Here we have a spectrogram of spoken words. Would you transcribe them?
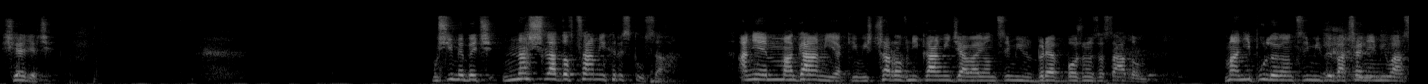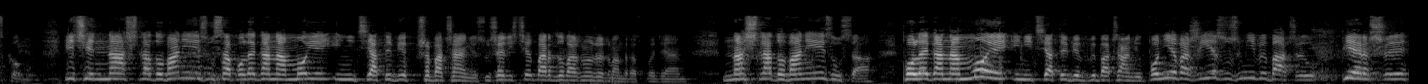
siedzieć. Musimy być naśladowcami Chrystusa, a nie magami, jakimiś czarownikami działającymi wbrew Bożym zasadom manipulującymi wybaczeniem i łaską. Wiecie, naśladowanie Jezusa polega na mojej inicjatywie w przebaczeniu. Słyszeliście? Bardzo ważną rzecz wam teraz powiedziałem. Naśladowanie Jezusa polega na mojej inicjatywie w wybaczaniu. Ponieważ Jezus mi wybaczył pierwszy,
